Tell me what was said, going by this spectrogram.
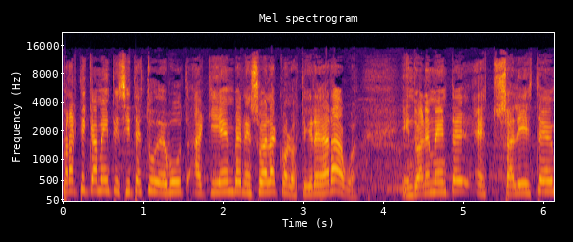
prácticamente hiciste tu debut aquí en Venezuela con los Tigres de Aragua. Indudablemente saliste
